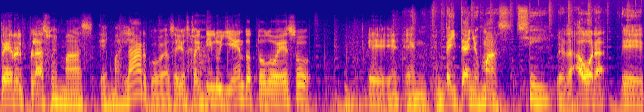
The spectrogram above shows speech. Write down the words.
pero el plazo es más, es más largo. O sea, yo estoy diluyendo todo eso eh, en, en- en 20 años más. Sí. ¿verdad? Ahora, eh,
